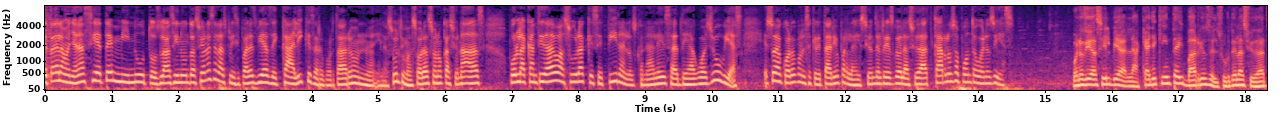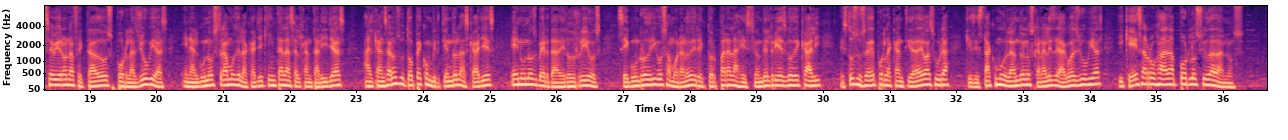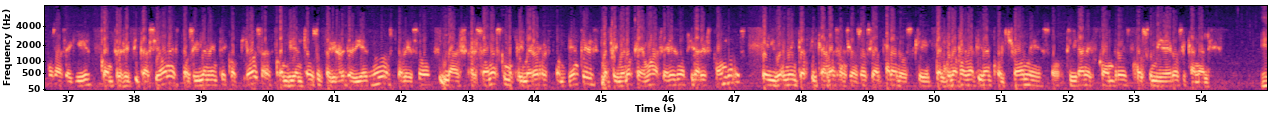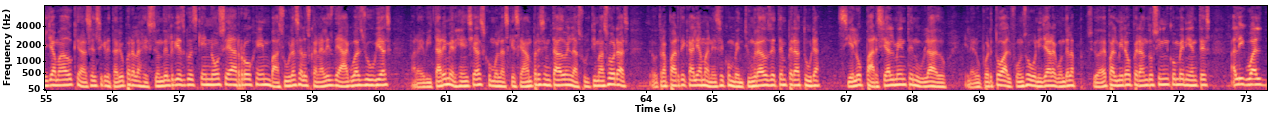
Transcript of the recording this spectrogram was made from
7 de la mañana, 7 minutos. Las inundaciones en las principales vías de Cali que se reportaron en las últimas horas son ocasionadas por la cantidad de basura que se tira en los canales de aguas lluvias. Esto de acuerdo con el secretario para la gestión del riesgo de la ciudad, Carlos Aponte. Buenos días. Buenos días Silvia. La calle Quinta y barrios del sur de la ciudad se vieron afectados por las lluvias. En algunos tramos de la calle Quinta las alcantarillas alcanzaron su tope convirtiendo las calles en unos verdaderos ríos. Según Rodrigo Zamorano, director para la gestión del riesgo de Cali, esto sucede por la cantidad de basura que se está acumulando en los canales de aguas lluvias y que es arrojada por los ciudadanos vamos a seguir con precipitaciones posiblemente copiosas, con vientos superiores de 10 nudos. Por eso las personas como primeros respondientes, lo primero que debemos hacer es no tirar escombros e igualmente aplicar la sanción social para los que de alguna forma tiran colchones o tiran escombros consumideros y canales. El llamado que hace el secretario para la gestión del riesgo es que no se arrojen basuras a los canales de aguas lluvias para evitar emergencias como las que se han presentado en las últimas horas. De otra parte, Cali amanece con 21 grados de temperatura, cielo parcialmente nublado. El aeropuerto Alfonso Bonilla Aragón de la ciudad de Palmira operando sin inconvenientes, al igual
